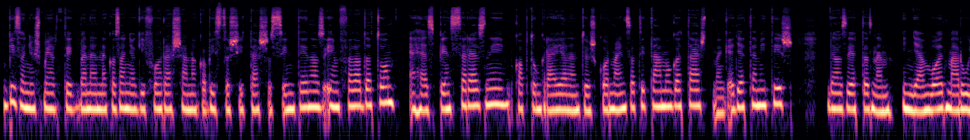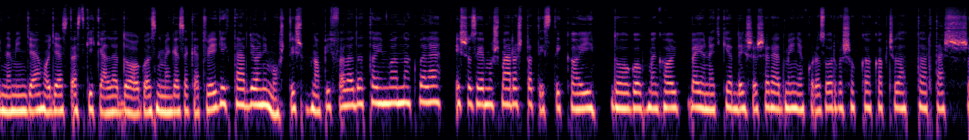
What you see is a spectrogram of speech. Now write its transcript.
Bizonyos mértékben ennek az anyagi forrásának a biztosítása szintén az én feladatom. Ehhez pénzt szerezni, kaptunk rá jelentős kormányzati támogatást, meg egyetemit is, de azért ez nem ingyen volt, már úgy nem ingyen, hogy ezt, ezt ki kellett dolgozni, meg ezeket végig tárgyalni, most is napi feladataim vannak vele, és azért most már a statisztikai dolgok, meg ha bejön egy kérdéses eredmény, akkor az orvosokkal kapcsolattartás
